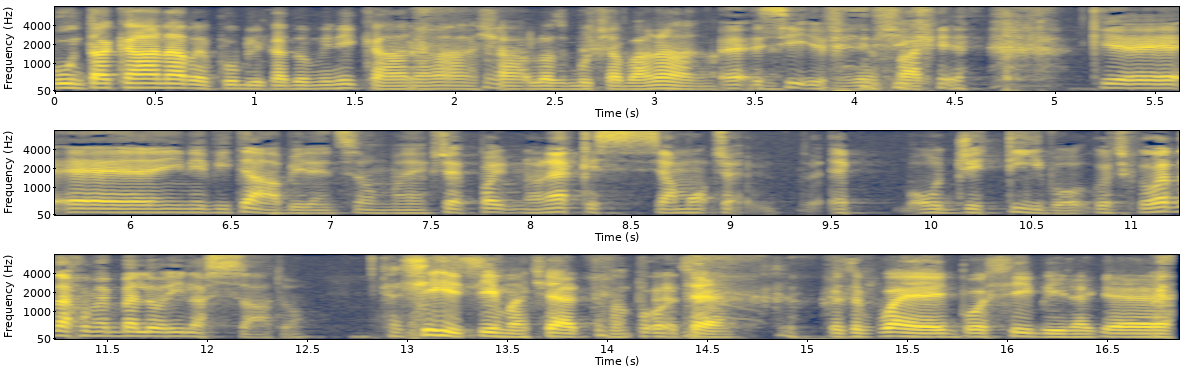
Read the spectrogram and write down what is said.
Punta Cana, Repubblica Dominicana, Charlo Sbuccia Banana. eh, sì, vedi infatti. che, che è inevitabile, insomma. eh. Cioè, poi non è che siamo, cioè, è oggettivo. Guarda com'è bello rilassato. Sì, sì, ma certo, ma poi- cioè, questo qua è impossibile. Che...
